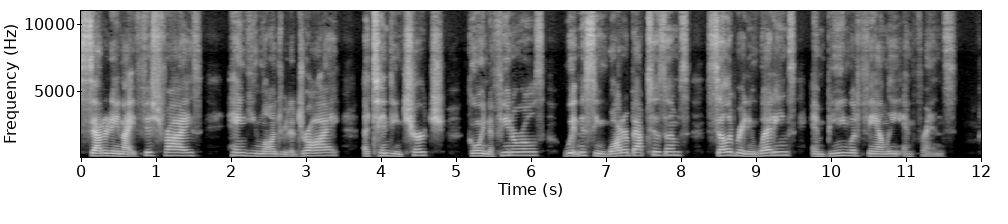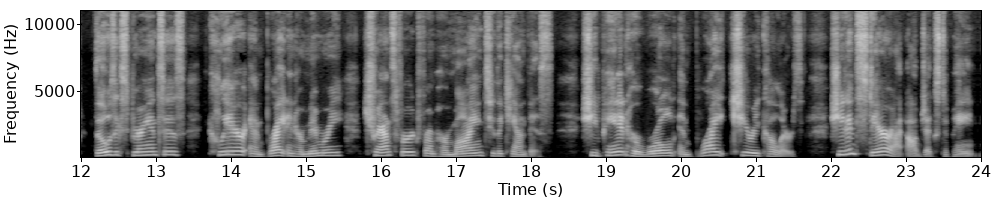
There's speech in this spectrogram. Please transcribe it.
Saturday night fish fries, hanging laundry to dry, attending church, going to funerals, witnessing water baptisms, celebrating weddings, and being with family and friends. Those experiences clear and bright in her memory, transferred from her mind to the canvas. She painted her world in bright, cheery colors. She didn't stare at objects to paint.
